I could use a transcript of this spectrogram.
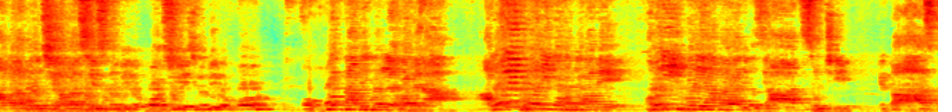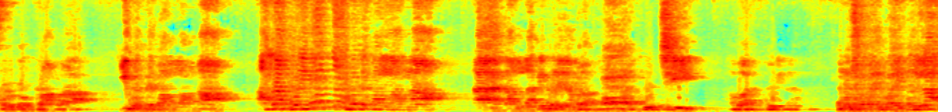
আমরা বলছি, আমরা শেষ নবীর উপর শেষ নবীর উপর অম্মত দাবি করলে হবে না, আমলে পরিণত হতে হবে। খড়ি খড়ি আমরা বসে আজ শুনছি, কিন্তু আজ পর্যন্ত আমরা কি হতে পারলাম না? আমরা পরিবর্তন হতে পারলাম না। আল্লাহকে বলে আমরা ভয় করছি। আবার করি না। কোন সময় ভয় করলাম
